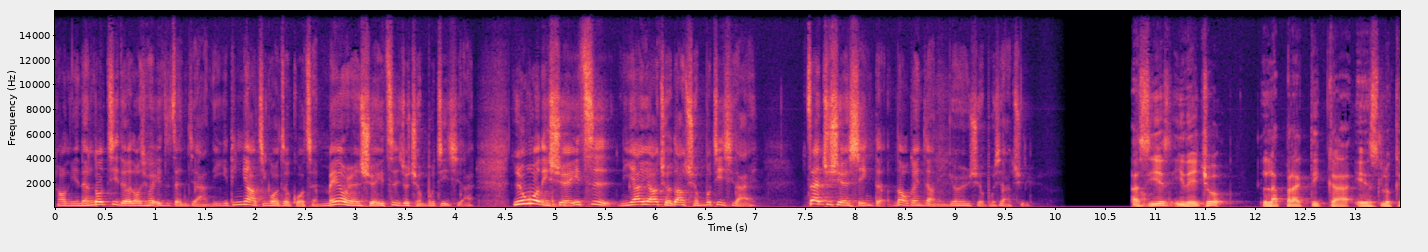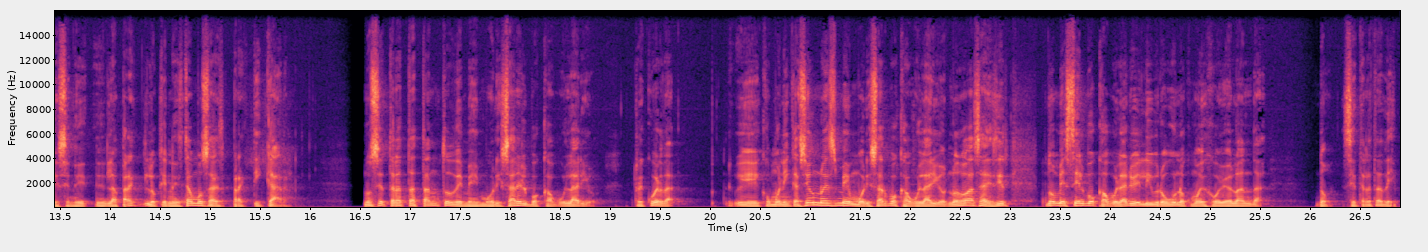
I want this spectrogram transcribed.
好，你能够记得的东西会一直增加，你一定要经过这个过程。没有人学一次就全部记起来。如果你学一次，你要要求到全部记起来，再去学新的，那我跟你讲，你永远学不下去。 Así es, y de hecho la práctica es lo que, se, ne- la prac- lo que necesitamos es practicar. No se trata tanto de memorizar el vocabulario. Recuerda, eh, comunicación no es memorizar vocabulario. No vas a decir, no me sé el vocabulario del libro 1, como dijo Yolanda. No, se trata de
